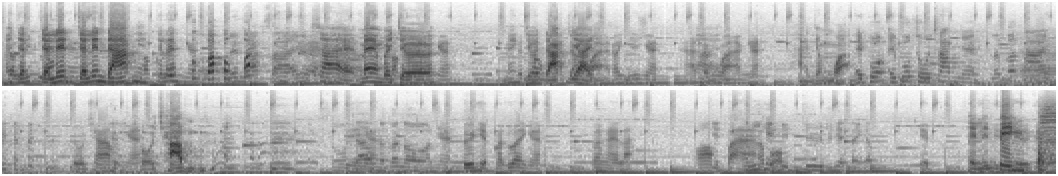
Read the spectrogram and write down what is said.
ไม่จะจะเล่นจะเล่นดาร์กไงจะเล่นปุ๊บปั๊บปุ๊บเล่นปั๊บ ดักซ้ายไงใช่ แม่งไปเจอไงแม่งเจอดาร์กใหญ่ ก็อย่างนี้ไงหาจังหวะไงหาจังหวะ ไอพวกไอพวกโชว์ช่ำไง แล้วก็ตายโดช่ำไงโชว์ช้ำโชว์ช่ำแล้วก็นอนไงซื้อเห็ดมาด้วยไงว่าไงล่ะอ้อมเห็ดป่าอันนี้ครับเห็ดผมดินจืดหรือเห็ดอะไรครับเห็นลิ้นปิงก็ได้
